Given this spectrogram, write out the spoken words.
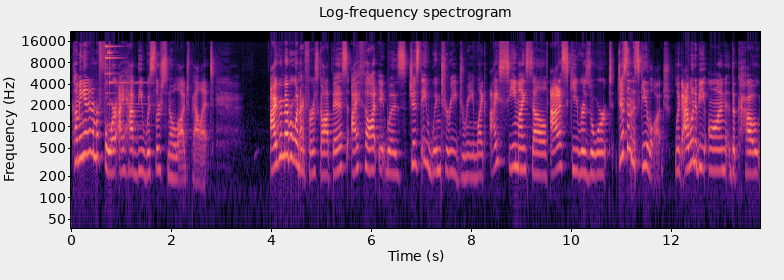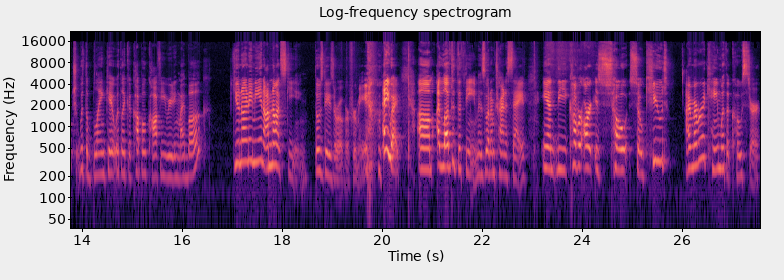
Coming in at number four, I have the Whistler Snow Lodge palette. I remember when I first got this, I thought it was just a wintry dream. Like, I see myself at a ski resort, just in the ski lodge. Like, I wanna be on the couch with a blanket with like a cup of coffee reading my book. You know what I mean? I'm not skiing. Those days are over for me. anyway, um, I loved the theme, is what I'm trying to say. And the cover art is so, so cute. I remember it came with a coaster,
